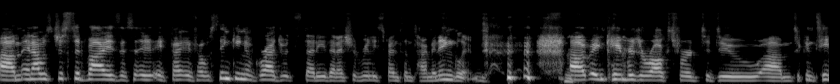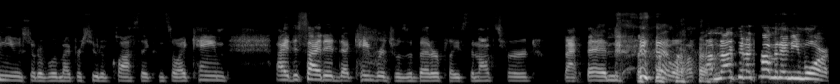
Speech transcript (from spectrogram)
Um, and I was just advised if I, if I was thinking of graduate study that I should really spend some time in England, uh, in Cambridge or Oxford to do, um, to continue sort of with my pursuit of classics. And so I came, I decided that Cambridge was a better place than Oxford back then. well, I'm not going to comment anymore.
